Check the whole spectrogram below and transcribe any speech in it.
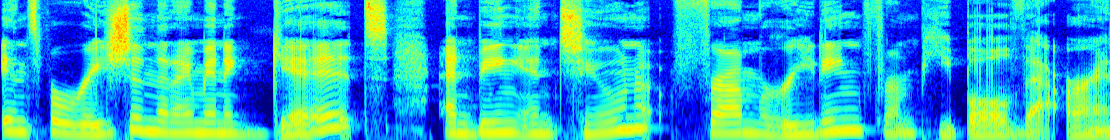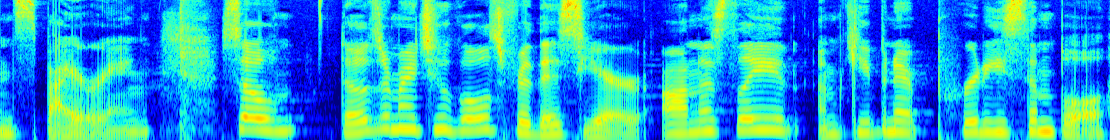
inspiration that I'm going to get and being in tune from reading from people that are inspiring. So, those are my two goals for this year. Honestly, I'm keeping it pretty simple.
